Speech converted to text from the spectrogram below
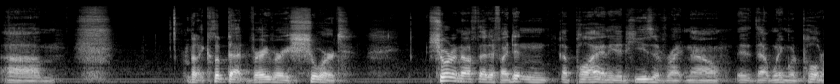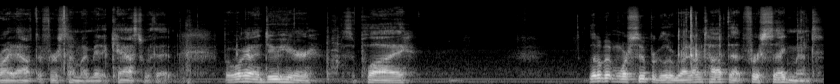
Um, but I clipped that very, very short. Short enough that if I didn't apply any adhesive right now, it, that wing would pull right out the first time I made a cast with it. But what we're going to do here is apply a little bit more super glue right on top that first segment.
